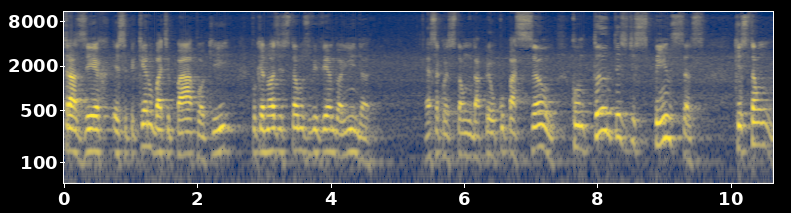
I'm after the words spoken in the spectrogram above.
trazer esse pequeno bate-papo aqui, porque nós estamos vivendo ainda essa questão da preocupação com tantas dispensas que estão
